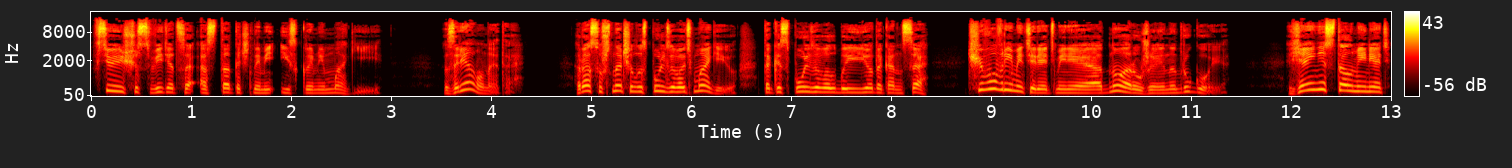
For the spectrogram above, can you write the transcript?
все еще светятся остаточными искрами магии. Зря он это. Раз уж начал использовать магию, так использовал бы ее до конца. Чего время терять, меняя одно оружие на другое? Я и не стал менять,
